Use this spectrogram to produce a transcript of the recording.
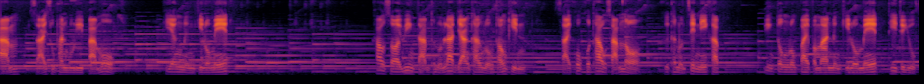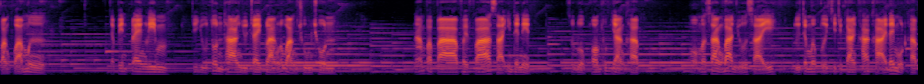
33 สายสุพรรณบุรีป่าโมก เพียง 1 กิโลเมตร เข้าซอยวิ่งตามถนนลาดยางทางหลวงท้องถิ่น สายโคกโคเท่า 3 หนอ คือถนนเส้นนี้ครับ วิ่งตรงลงไปประมาณ 1 กิโลเมตร ที่จะอยู่ฝั่งขวามือ จะเป็นแปลงริมจะอยู่ต้นทางอยู่ใจกลางระหว่างชุมชน น้ำประปาไฟฟ้าสายอินเทอร์เน็ต ดวกพร้อมทุกอย่างครับ เหมาะมาสร้างบ้านอยู่อาศัย หรือจะมาเปิดกิจการค้าขายได้หมดครับ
